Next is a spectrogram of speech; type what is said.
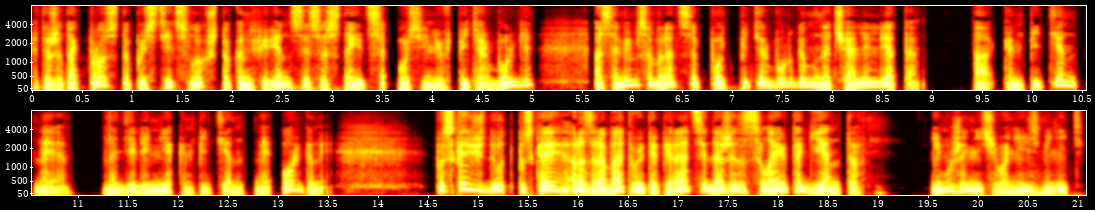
Это же так просто пустить слух, что конференция состоится осенью в Петербурге, а самим собраться под Петербургом в начале лета. А компетентные, на деле некомпетентные органы, пускай ждут, пускай разрабатывают операции, даже засылают агентов. Им уже ничего не изменить.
